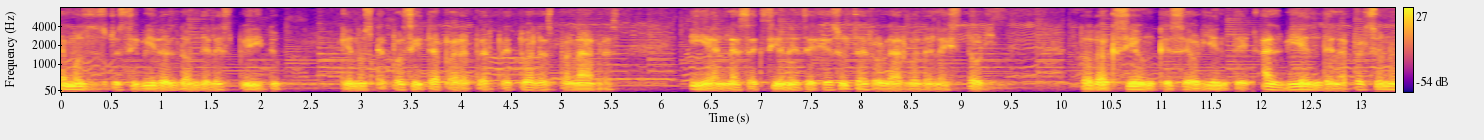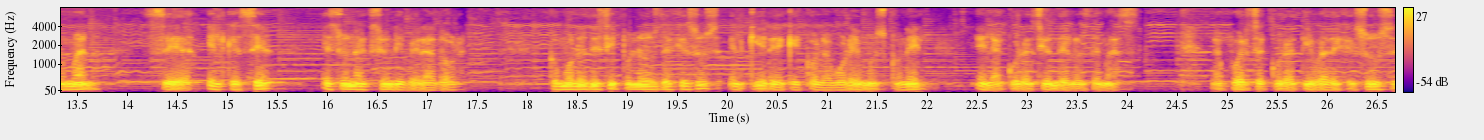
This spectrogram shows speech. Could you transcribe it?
hemos recibido el don del Espíritu que nos capacita para perpetuar las palabras y en las acciones de Jesús a lo largo de la historia. Toda acción que se oriente al bien de la persona humana, sea el que sea, es una acción liberadora. Como los discípulos de Jesús, Él quiere que colaboremos con Él en la curación de los demás. La fuerza curativa de Jesús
